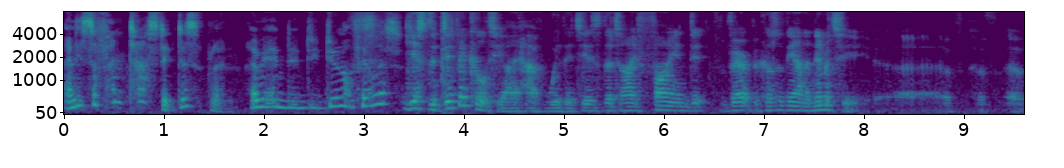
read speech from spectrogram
And it's a fantastic discipline. I mean, do, you not feel this? Yes, the difficulty I have with it is that I find it very because of the anonymity uh, of, of, of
